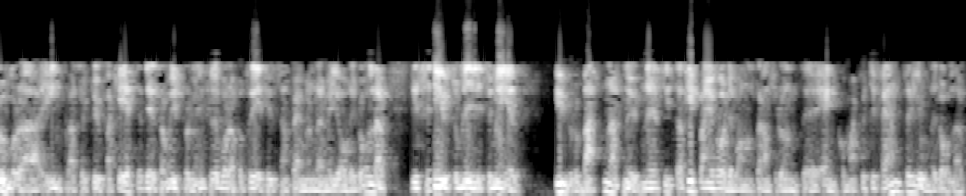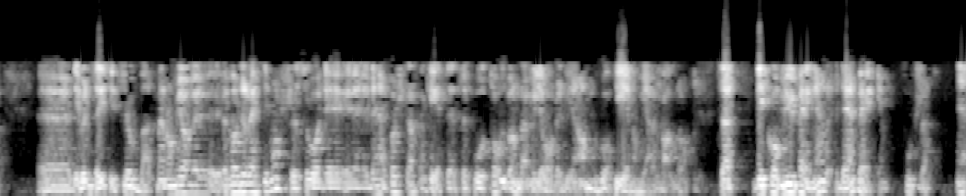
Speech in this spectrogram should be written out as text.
från våra infrastrukturpaket, det som ursprungligen skulle vara på 3500 miljarder dollar. Det ser ut att bli lite mer urvattnat nu. Den sista siffran jag hörde var någonstans runt eh, 1,75 triljoner dollar. Eh, det är väl inte riktigt klubbat, men om jag eh, hörde rätt i morse så det, det här första paketet på 1200 miljarder, det har gått igenom i alla fall då. Så att det kommer ju pengar den vägen fortsatt. Ja.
